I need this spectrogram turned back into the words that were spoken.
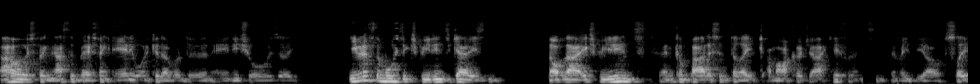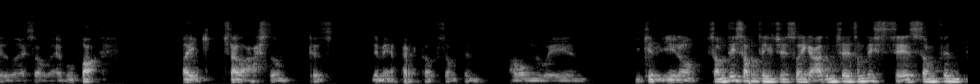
I always think that's the best thing anyone could ever do in any show is like even if the most experienced guy is not that experienced in comparison to like a Marco Jackie, for instance, they might be a slightly lesser level, but like still ask them because they may have picked up something along the way and you can you know somebody sometimes just like Adam said somebody says something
